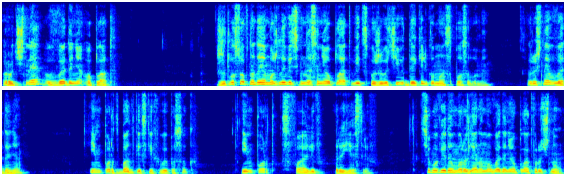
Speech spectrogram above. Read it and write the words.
Ручне введення оплат. Житлософт надає можливість внесення оплат від споживачів декількома способами: ручне введення, імпорт з банківських виписок, імпорт з файлів реєстрів. В цьому відео ми розглянемо введення оплат вручну.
